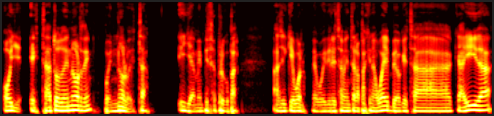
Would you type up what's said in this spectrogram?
oye, está todo en orden, pues no lo está. Y ya me empiezo a preocupar. Así que bueno, me voy directamente a la página web, veo que está caída,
